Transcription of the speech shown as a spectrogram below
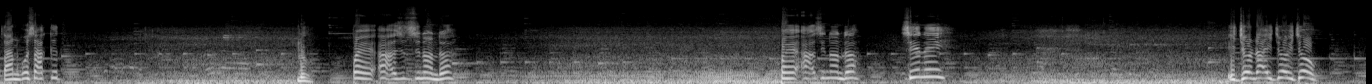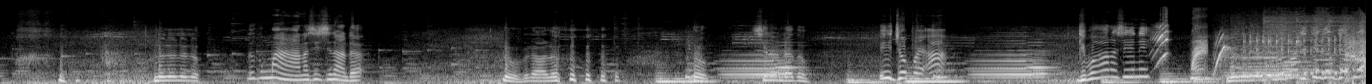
Tangan gue sakit Loh, PA sih Sinanda PA Sinanda Sini Ijo ndak ijo ijo Lu lu lu lu Lu ke mana sih Sinanda? Loh, lu lu Tuh, Sinanda tuh Ijo PA Gimana sih ini? Lu, lu, lu, lu, lu, ditinggal dia dia.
